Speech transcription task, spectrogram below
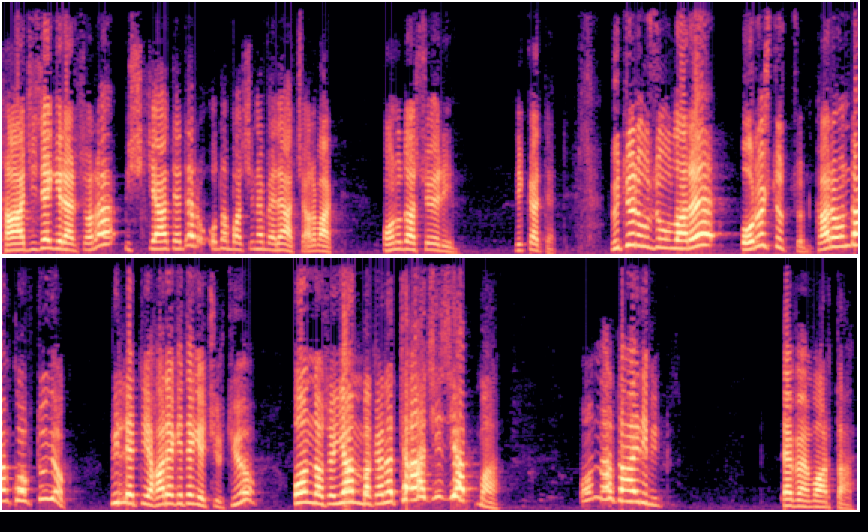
tacize girer sonra bir şikayet eder, o da başına bela açar bak. Onu da söyleyeyim. Dikkat et. Bütün uzuvları oruç tutsun. Karı ondan korktuğu yok Milleti harekete geçirtiyor. Ondan sonra yan bakana taciz yapma. Onlar da ayrı bir efendim varta.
